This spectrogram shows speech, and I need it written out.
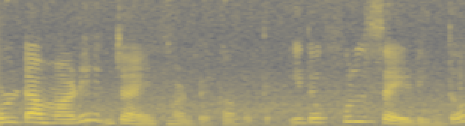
ಉಲ್ಟಾ ಮಾಡಿ ಜಾಯಿಂಟ್ ಮಾಡಬೇಕಾಗುತ್ತೆ. ಇದು ಫುಲ್ ಸೈಡಿಂದು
